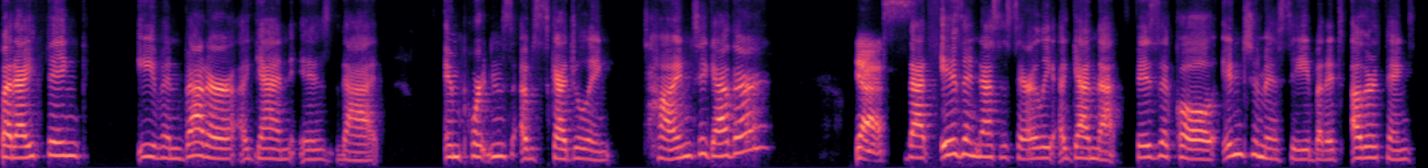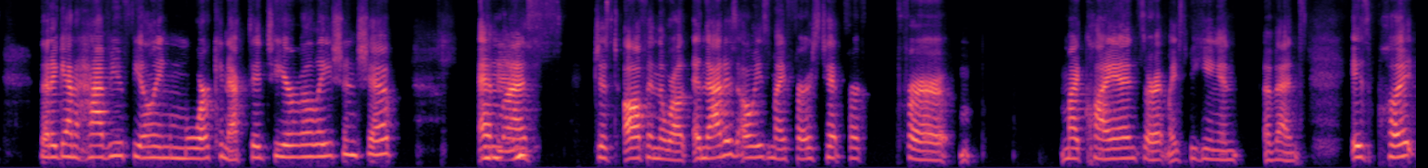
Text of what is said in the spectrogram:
But I think even better, again, is that importance of scheduling time together. Yes. That isn't necessarily, again, that physical intimacy, but it's other things that, again, have you feeling more connected to your relationship and mm-hmm. less just off in the world. And that is always my first tip for, for my clients or at my speaking and events is put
